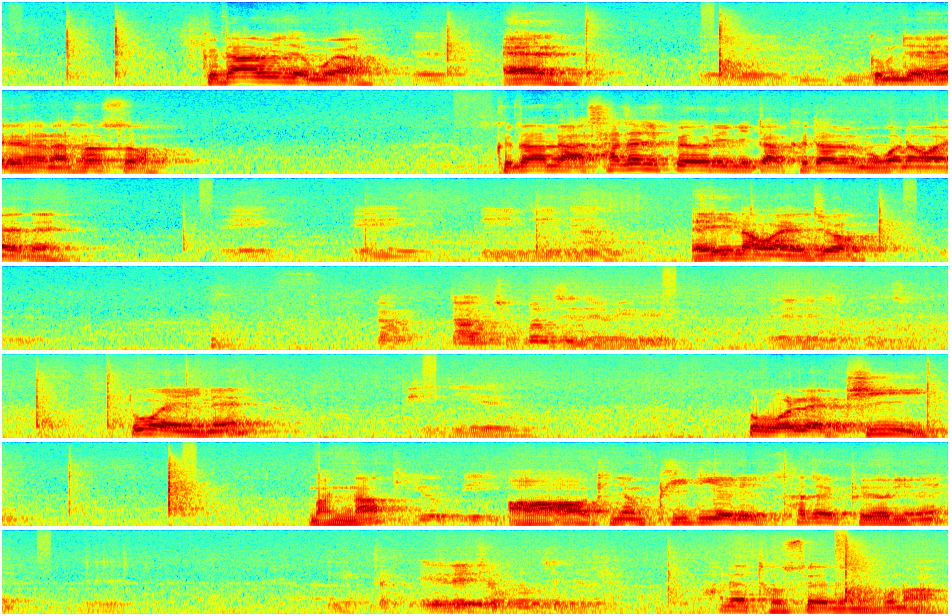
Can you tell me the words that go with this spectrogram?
그 다음에 이제 뭐야? L 그럼 이제 L을 하나 썼어. 그 다음에 사전식 배열이니까 그 다음에 뭐가 나와야 돼? A A B D면 A 나와야죠? 딱딱 번째네요 이게 L의 첫 번째 또 A네? D 그 원래 D 맞나? B U B 아 그냥 BDL이 사전식 배열이네? 네. 딱 L의 첫 번째죠 하나 더 써야 되는구나.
